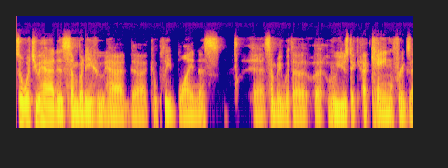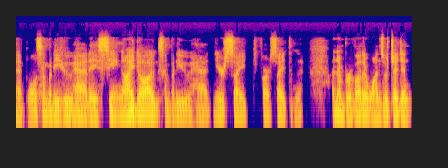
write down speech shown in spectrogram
So what you had is somebody who had uh, complete blindness, uh, somebody with a uh, who used a, a, cane, for example, somebody who had a seeing eye dog, somebody who had near sight, far sight, and a number of other ones, which I didn't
